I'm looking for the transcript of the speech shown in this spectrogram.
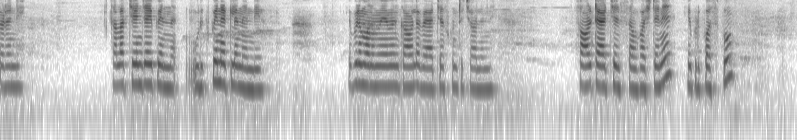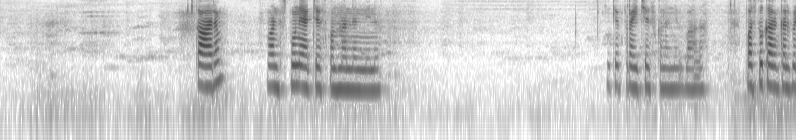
చూడండి. కలర్ చేంజ్ అయిపోయింది. ఉడికిపోయినట్లేనండి. ఇప్పుడు మనం ఏమేమి కావాలో యాడ్ చేసుకుంటే చాలండి. సాల్ట్ యాడ్ చేస్తాం ఫస్ట్నే ఇప్పుడు పసుపు. కారం. వన్ స్పూన్ యాడ్ చేసుకుంటున్నాను నేను. ఇంకా ఫ్రై చేసుకోవాలండి బాగా. పసుపు కారం కలిపే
